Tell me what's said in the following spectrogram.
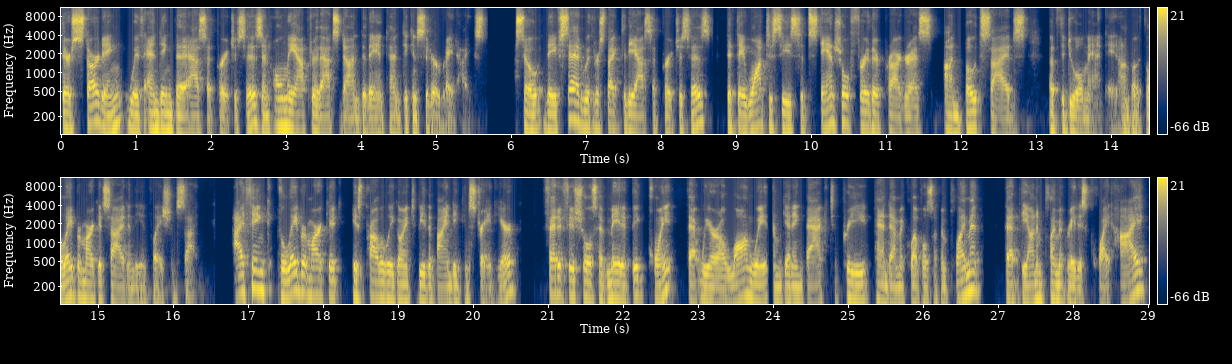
They're starting with ending the asset purchases, and only after that's done do they intend to consider rate hikes. So they've said with respect to the asset purchases that they want to see substantial further progress on both sides of the dual mandate on both the labor market side and the inflation side. I think the labor market is probably going to be the binding constraint here. Fed officials have made a big point that we are a long way from getting back to pre pandemic levels of employment, that the unemployment rate is quite high,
